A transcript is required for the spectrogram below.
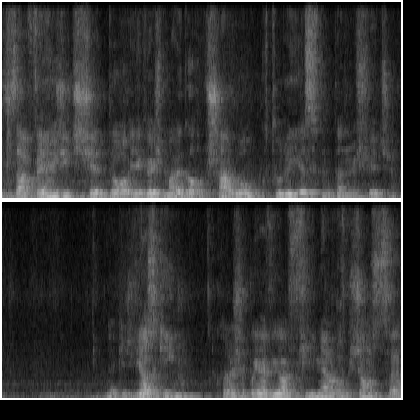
zawęzić się do jakiegoś małego obszaru, który jest w tym danym świecie. Do jakiejś wioski, która się pojawiła w filmie albo w książce,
